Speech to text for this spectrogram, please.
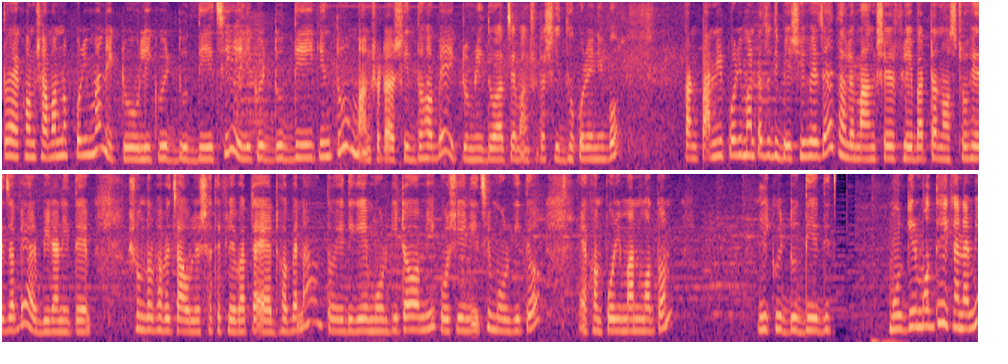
তো এখন সামান্য পরিমাণ একটু লিকুইড দুধ দিয়েছি। এই লিকুইড দুধ দিয়েই কিন্তু মাংসটা সিদ্ধ হবে। একটু মৃদু আছে মাংসটা সিদ্ধ করে নিব। কারণ পানির পরিমাণটা যদি বেশি হয়ে যায়, তাহলে মাংসের ফ্লেভারটা নষ্ট হয়ে যাবে। আর বিরিয়ানিতে সুন্দরভাবে চাউলের সাথে ফ্লেভারটা অ্যাড হবে না। তো এদিকে মুরগিটাও আমি কষিয়ে নিয়েছি, মুরগিতেও এখন পরিমাণ মতন লিকুইড দুধ দিয়ে দিচ্ছি। মুরগির মধ্যে এখানে আমি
